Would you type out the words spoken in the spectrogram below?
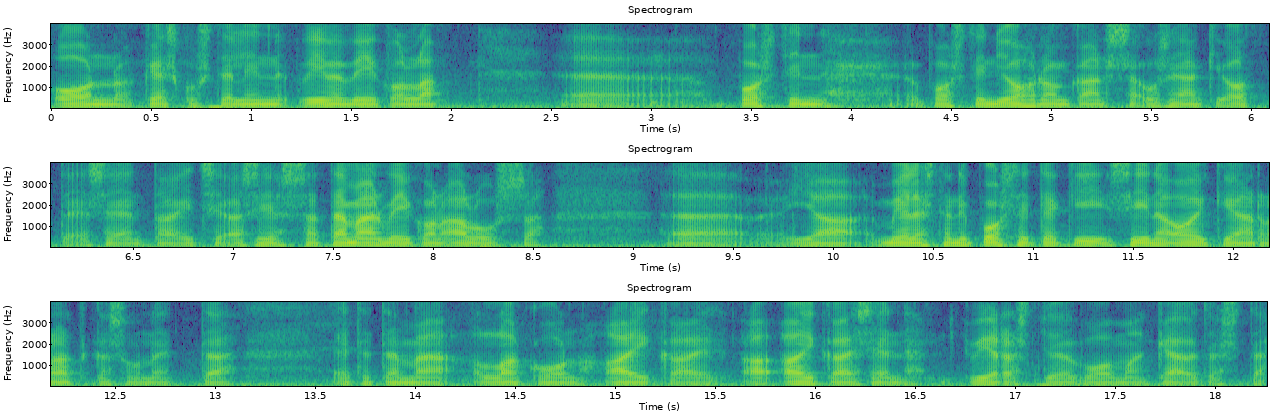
on. Keskustelin viime viikolla äh, postin, postin johdon kanssa useankin otteeseen, tai itse asiassa tämän viikon alussa. Äh, ja mielestäni posti teki siinä oikean ratkaisun, että, että tämä lakon aikaisen vierastyövoiman käytöstä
